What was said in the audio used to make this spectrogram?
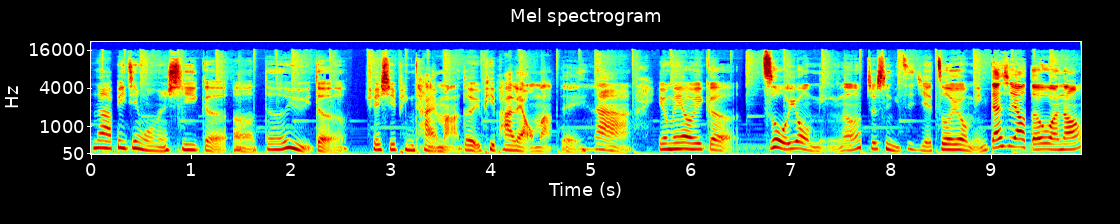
那毕竟我们是一个呃德语的学习平台嘛，德语噼啪聊嘛。对。那有没有一个座右铭呢？就是你自己的座右铭，但是要德文哦。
